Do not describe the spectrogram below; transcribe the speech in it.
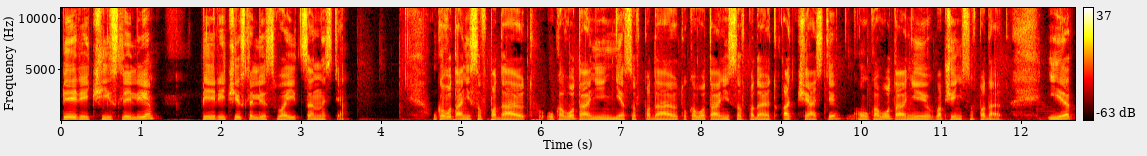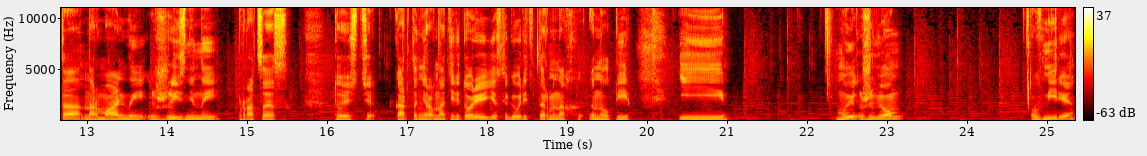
перечислили, перечислили свои ценности. У кого-то они совпадают, у кого-то они не совпадают, у кого-то они совпадают отчасти, а у кого-то они вообще не совпадают. И это нормальный жизненный процесс. То есть Карта не равна территории, если говорить в терминах NLP. И мы живем в мире,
